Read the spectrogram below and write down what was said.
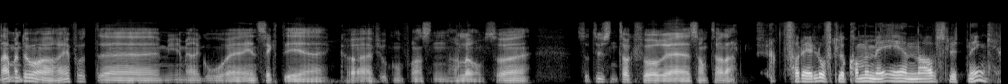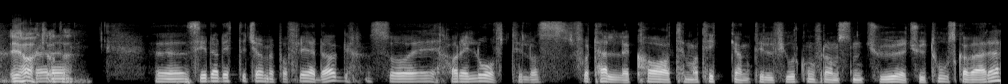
nei, men Da har jeg fått uh, mye mer god uh, innsikt i uh, hva fjordkonferansen handler om. Så, så tusen takk for samtalen. Får jeg lov til å komme med en avslutning? Ja, klart det. Siden dette kommer på fredag, så har jeg lov til å fortelle hva tematikken til Fjordkonferansen 2022 skal være,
